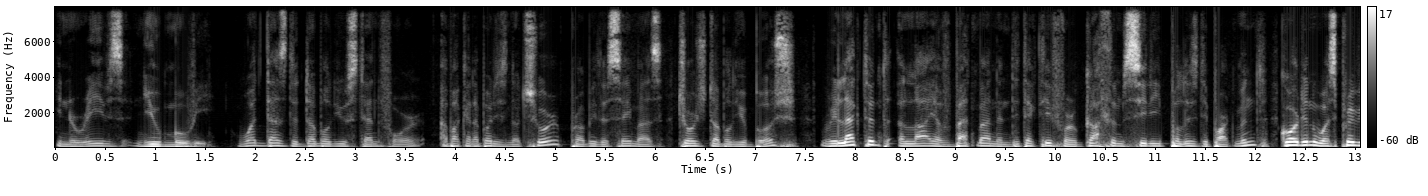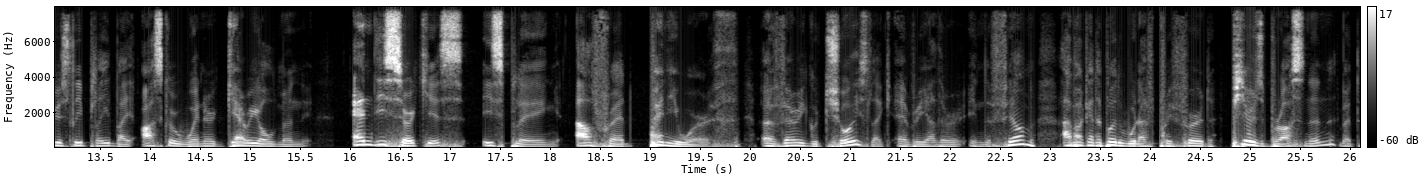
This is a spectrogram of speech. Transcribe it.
in Reeves' new movie. What does the W stand for? Abracadapod is not sure, probably the same as George W. Bush. Reluctant ally of Batman and detective for Gotham City Police Department, Gordon was previously played by Oscar winner Gary Oldman. Andy Serkis is playing Alfred Pennyworth. A very good choice, like every other in the film. Abracadapod would have preferred Pierce Brosnan, but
